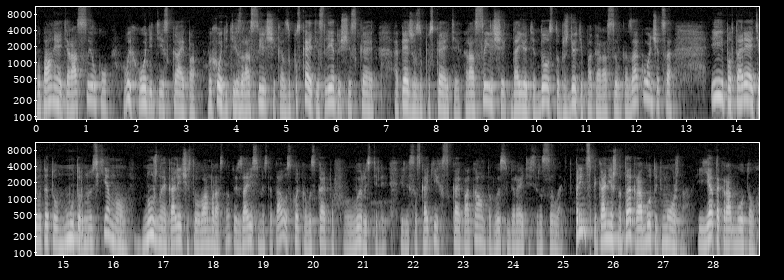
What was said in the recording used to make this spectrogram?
выполняете рассылку, выходите из скайпа, выходите из рассылщика, запускаете следующий скайп, опять же запускаете рассылщик, даете доступ, ждете пока рассылка закончится и повторяете вот эту муторную схему нужное количество вам раз. Ну, то есть в зависимости от того, сколько вы скайпов вырастили или со скольких скайп аккаунтов вы собираетесь рассылать. В принципе, конечно, так работать можно. И я так работал,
